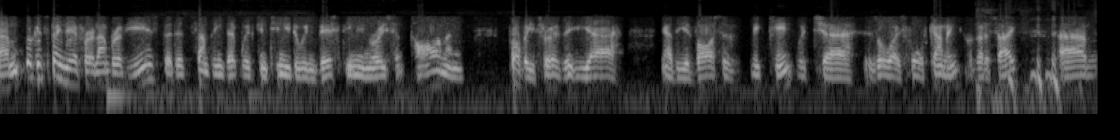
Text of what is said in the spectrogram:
Um, look, it's been there for a number of years, but it's something that we've continued to invest in in recent time, and probably through the uh, you know, the advice of Mick Kent, which uh, is always forthcoming, I've got to say. Um,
